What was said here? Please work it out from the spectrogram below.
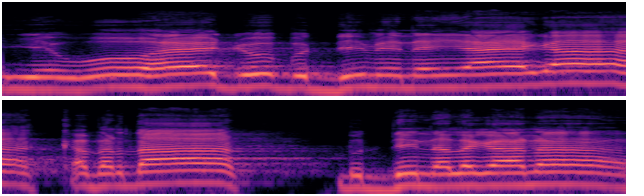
ये वो है जो बुद्धि में नहीं आएगा। खबरदार, बुद्धि न लगाना।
